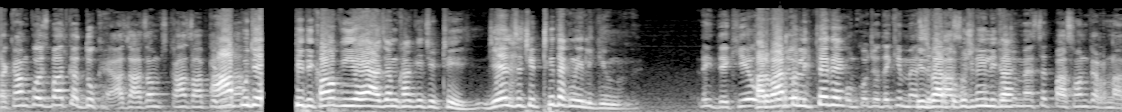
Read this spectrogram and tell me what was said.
रखा हमको इस बात का दुख है। आज आज़म खान साहब के आप मुझे दिखाओ कि यह है आज़म खान की चिट्ठी। जेल से चिट्ठी तक नहीं लिखी उन्होंने। नहीं देखिए हर बार तो लिखते थे। उनको जो देखिए इस मैसेज बार तो कुछ नहीं लिखा। जो मैसेज पास ऑन करना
